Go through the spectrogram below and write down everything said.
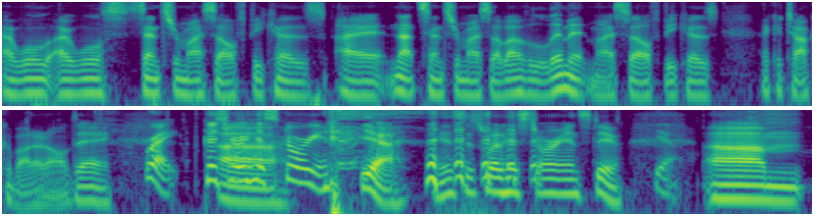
I will I will censor myself because I not censor myself. I will limit myself because I could talk about it all day. Right, because you're a Uh, historian. Yeah, this is what historians do. yeah. Um,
